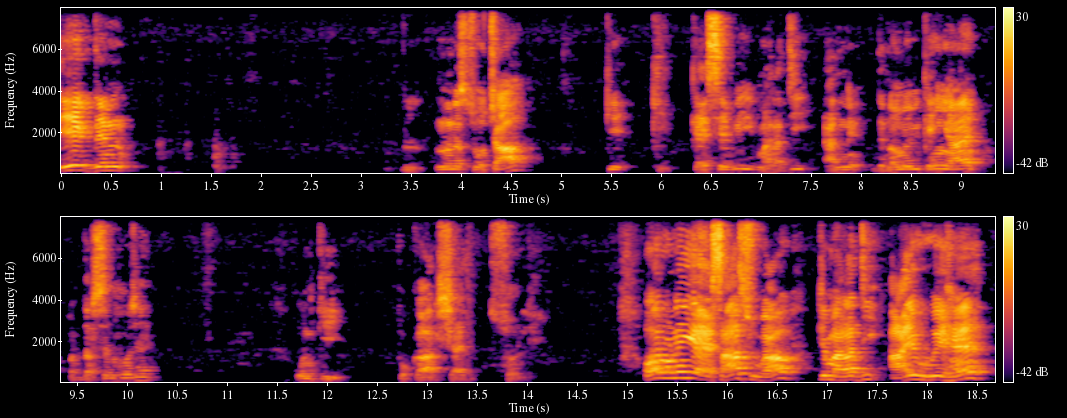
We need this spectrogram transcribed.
एक दिन उन्होंने सोचा कि, कि कैसे भी महाराज जी अन्य दिनों में भी कहीं आए और दर्शन हो जाए। उनकी पुकार शायद सुन ली। और उन्हें यह एहसास हुआ कि महाराज जी आए हुए हैं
